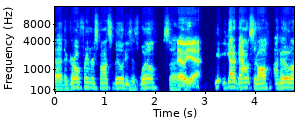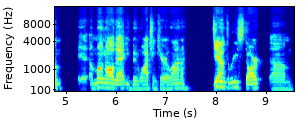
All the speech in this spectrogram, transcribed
uh, the girlfriend responsibilities as well. So oh yeah, you, you got to balance it all. I know. Um, eh, among all that, you've been watching Carolina, two yeah. and three start. Um,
